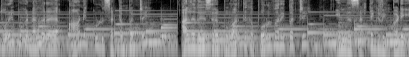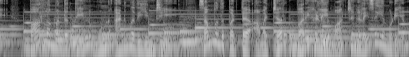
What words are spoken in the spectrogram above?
துறைமுக நகர ஆணைக்குழு சட்டம் பற்றி அல்லது சிறப்பு வர்த்தக பொருள் வரை பற்றி? இந்த சட்டங்களின்படி பார்லமன்றத்தின் முன் அனுமதியின்றி சம்பந்தப்பட்ட அமைச்சர் வரிகளில் மாற்றங்களை செய்ய முடியும்.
